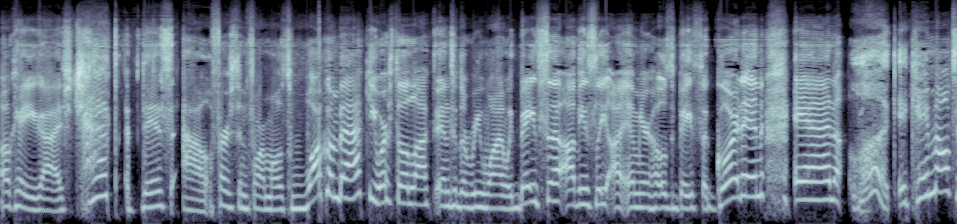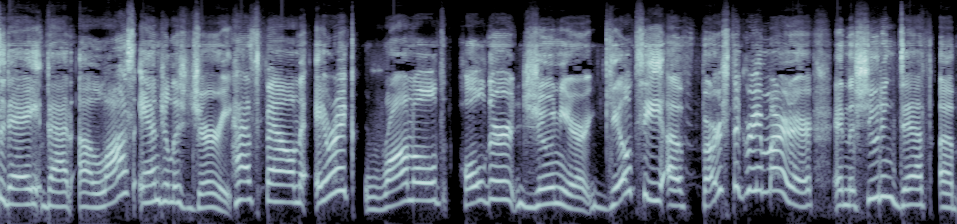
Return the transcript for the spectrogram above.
Okay, you guys, check this out. First and foremost, welcome back. You are still locked into the rewind with Besa. Obviously, I am your host, Besa Gordon. And look, it came out today that a Los Angeles jury has found Eric Ronald Holder Jr. guilty of first degree murder in the shooting death of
